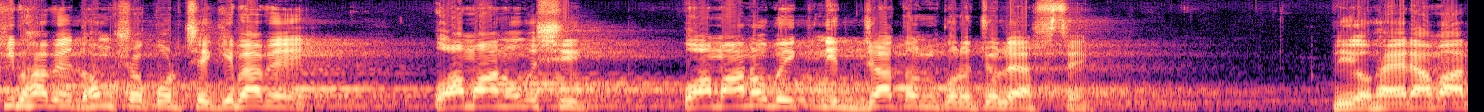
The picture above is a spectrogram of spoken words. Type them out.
কীভাবে ধ্বংস করছে, কীভাবে অমানবিক অমানবিক নির্যাতন করে চলে আসছে। প্রিয় ভাইয়ের আমার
